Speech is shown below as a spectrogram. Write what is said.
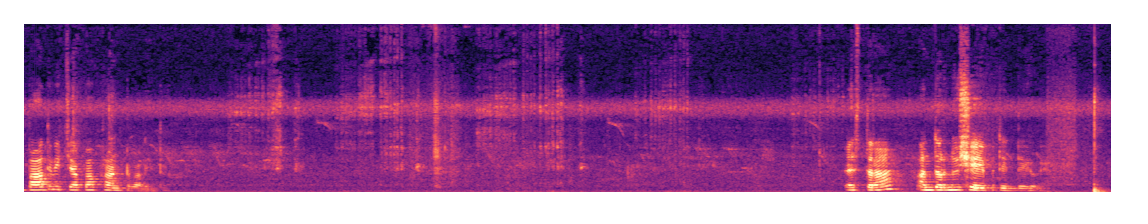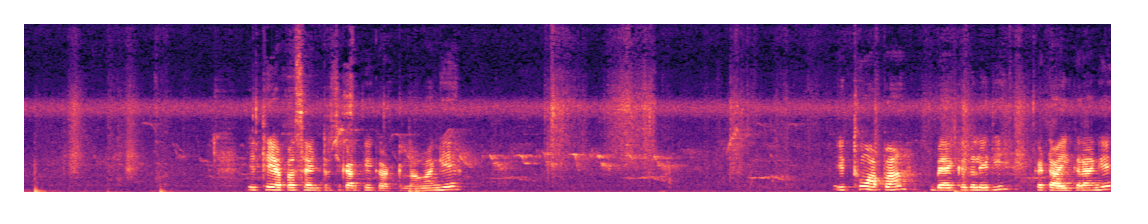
ਬਾਅਦ ਵਿੱਚ ਆਪਾਂ ਫਰੰਟ ਵਾਲੇ ਤੋਂ। ਇਸ ਤਰ੍ਹਾਂ ਅੰਦਰ ਨੂੰ ਸ਼ੇਪ ਦਿੰਦੇ ਹੋਏ। ਇੱਥੇ ਆਪਾਂ ਸੈਂਟਰ 'ਚ ਕਰਕੇ ਕੱਟ ਲਾਵਾਂਗੇ। ਇੱਥੋਂ ਆਪਾਂ ਬੈਕ ਗਲੇ ਦੀ ਕਟਾਈ ਕਰਾਂਗੇ।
